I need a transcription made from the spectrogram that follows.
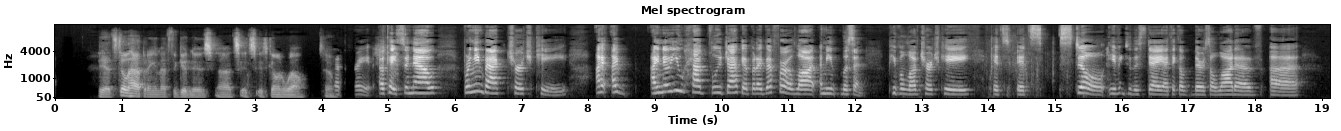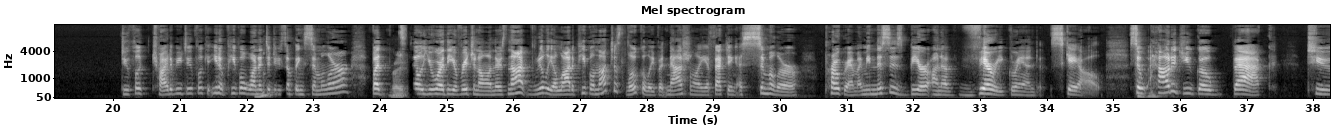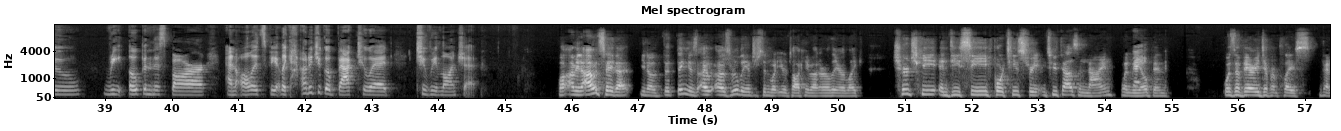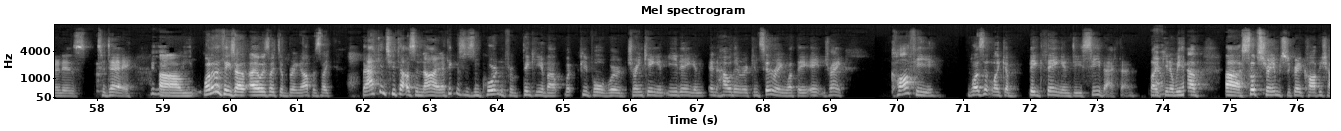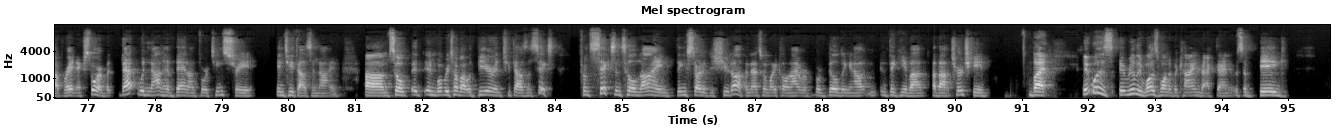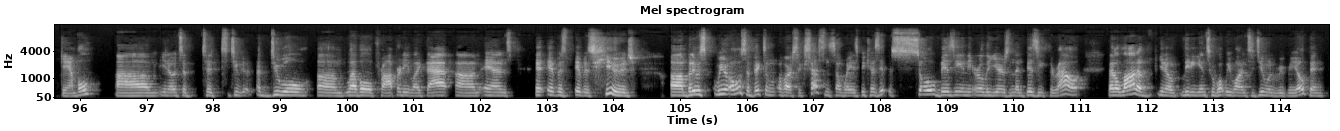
yeah, it's still happening, and that's the good news. Uh, it's it's it's going well. So That's great. Okay, so now bringing back Church Key, I I I know you have Blue Jacket, but I bet for a lot. I mean, listen, people love Church Key. It's it's still even to this day. I think uh, there's a lot of uh duplicate try to be duplicate you know people wanted to do something similar but Right. still you are the original and there's not really a lot of people not just locally but nationally affecting a similar program i mean this is beer on a very grand scale so how did you go back to reopen this bar and all its beer like how did you go back to it to relaunch it Well, I mean, I would say that, you know, the thing is, I, I was really interested in what you were talking about earlier. Like Church Key in DC, 14th Street in 2009, when we Right. opened, was a very different place than it is today. Mhm. Um, one of the things I, I always like to bring up is like back in 2009, I think this is important for thinking about what people were drinking and eating and, and how they were considering what they ate and drank. Coffee wasn't like a big thing in DC back then. Like, No. you know, we have uh, Slipstream, which is a great coffee shop right next door, but that would not have been on 14th Street in 2009. Um, so, and what we're talking about with beer in 2006, from six until nine, things started to shoot up, and that's when Michael and I were, were building out and, and thinking about about Church Key. But it was it really was one of a kind back then. It was a big gamble. Um, you know, to to, to do a dual um, level property like that, um, and it, it was it was huge. Um, but it was we were almost a victim of our success in some ways because it was so busy in the early years and then busy throughout that a lot of you know leading into what we wanted to do when we reopened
